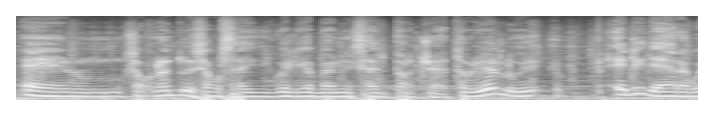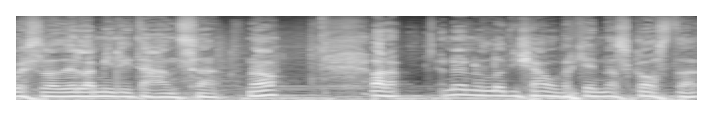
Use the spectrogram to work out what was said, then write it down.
E, mm, insomma, noi due siamo stati quelli che abbiamo iniziato il progetto, prima lui, e l'idea era questa della militanza, no? Ora, noi non lo diciamo perché è nascosta,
